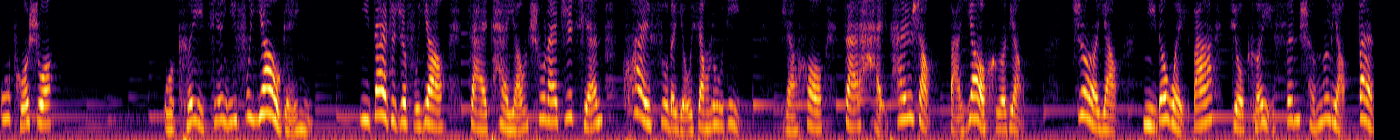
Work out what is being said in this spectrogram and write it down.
巫婆说：“我可以煎一副药给你，你带着这副药，在太阳出来之前快速地游向陆地。”然后在海滩上把药喝掉，这样你的尾巴就可以分成两半，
